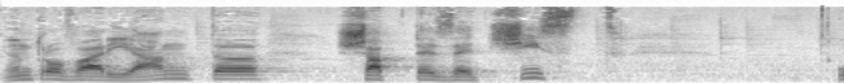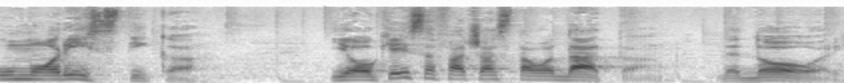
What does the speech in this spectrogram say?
într-o variantă șaptezecist umoristică. E ok să faci asta odată, de două ori,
